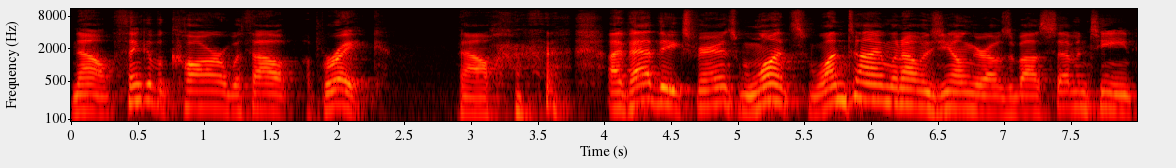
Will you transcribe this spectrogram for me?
Now, think of a car without a brake. Now, I've had the experience once, one time when I was younger, I was about 17,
